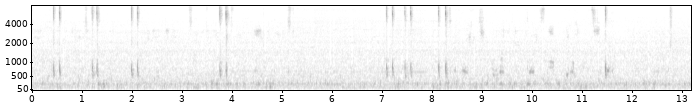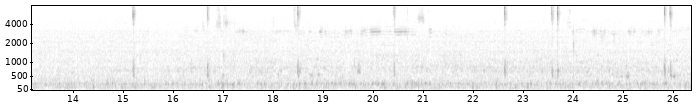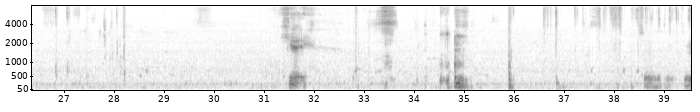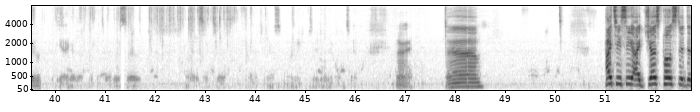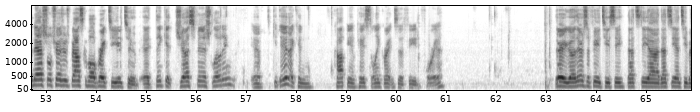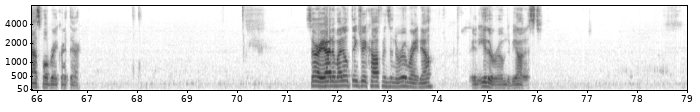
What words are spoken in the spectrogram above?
Okay. All right. Um, hi, TC. I just posted the National Treasures basketball break to YouTube. I think it just finished loading. If it did, I can copy and paste the link right into the feed for you. There you go. There's the feed, TC. That's the uh, that's the NT basketball break right there. Sorry, Adam. I don't think Jay Kaufman's in the room right now. In either room, to be honest.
